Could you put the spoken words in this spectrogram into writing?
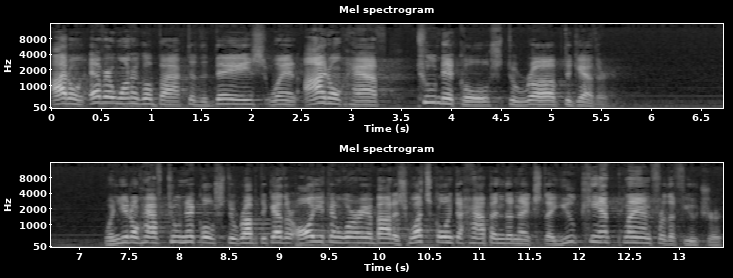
I don't ever want to go back to the days when I don't have two nickels to rub together. When you don't have two nickels to rub together, all you can worry about is what's going to happen the next day. You can't plan for the future.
